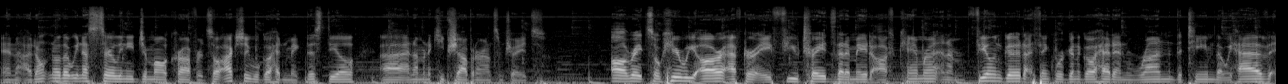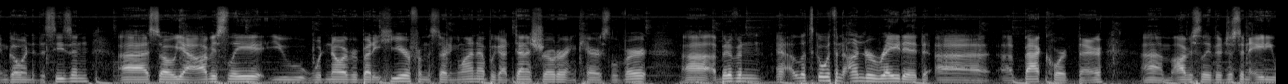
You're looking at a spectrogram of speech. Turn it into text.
And I don't know that we necessarily need Jamal Crawford. So actually, we'll go ahead and make this deal, uh, and I'm going to keep shopping around some trades. Alright, so here we are after a few trades that I made off camera, and I'm feeling good. I think we're going to go ahead and run the team that we have and go into the season. Uh, so yeah, obviously you would know everybody here from the starting lineup. We got Dennis Schroeder and Caris LeVert. Uh, a bit of an, uh, let's go with an underrated uh, backcourt there. Um, obviously they're just an 80,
